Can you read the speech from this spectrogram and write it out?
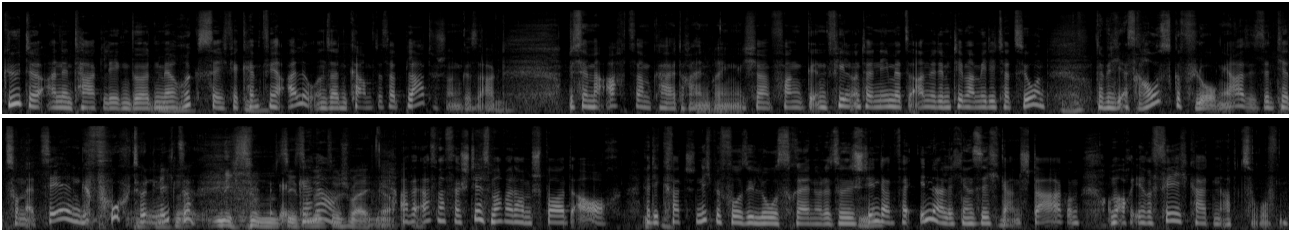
Güte an den Tag legen würden, mehr Rücksicht. Wir kämpfen ja alle unseren Kampf, das hat Plato schon gesagt bisschen mehr Achtsamkeit reinbringen. Ich fange in vielen Unternehmen jetzt an mit dem Thema Meditation. Da bin ich erst rausgeflogen. Ja, sie sind hier zum Erzählen gebucht und nicht zum, nicht zum, sie genau. zum Schweigen. Ja. Aber erstmal verstehen, das machen wir doch im Sport auch. Ja, die quatschen nicht, bevor sie losrennen oder so. Sie stehen mhm. dann verinnerlichen sich ganz stark, um, um auch ihre Fähigkeiten abzurufen.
